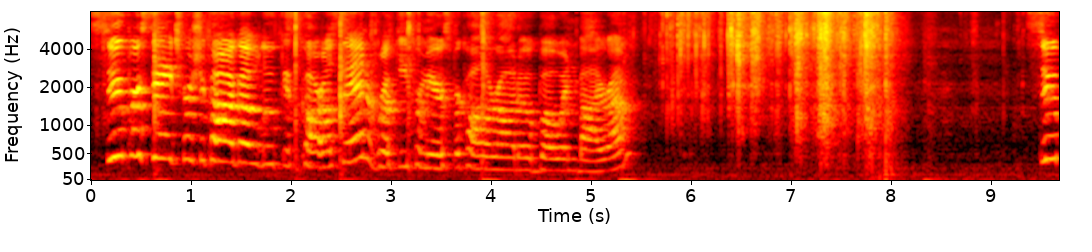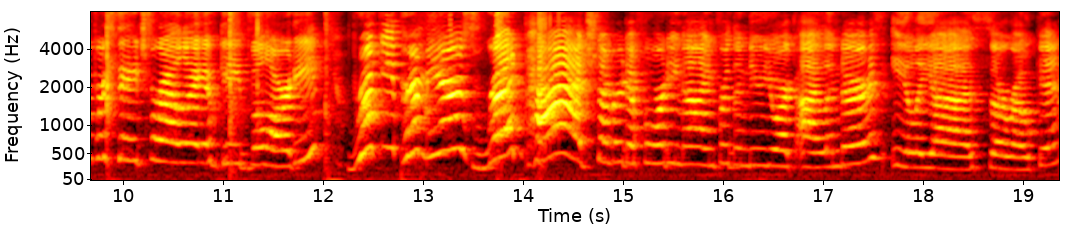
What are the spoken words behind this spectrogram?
Super Stage for Chicago, Lucas Carlsson. Rookie premieres for Colorado, Bowen Byram. Super Stage for of Gabe Vilardi. Rookie premieres red patch number to 49 for the New York Islanders, Ilya Sorokin.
